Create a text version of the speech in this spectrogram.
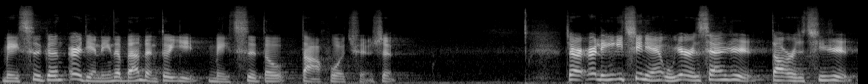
每次跟二点零的版本对弈，每次都大获全胜。在二零一七年五月二十三日到二十七日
